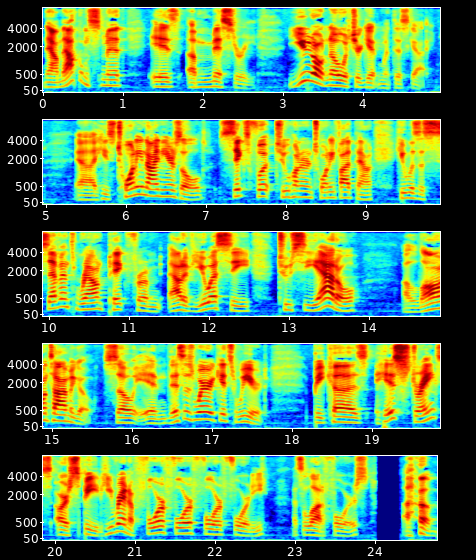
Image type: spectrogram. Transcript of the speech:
Now, Malcolm Smith is a mystery. You don't know what you're getting with this guy. Uh, he's 29 years old, six foot, 225 pound. He was a seventh round pick from out of USC to Seattle a long time ago. So, and this is where it gets weird because his strengths are speed. He ran a 4.4440. That's a lot of fours. Um,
